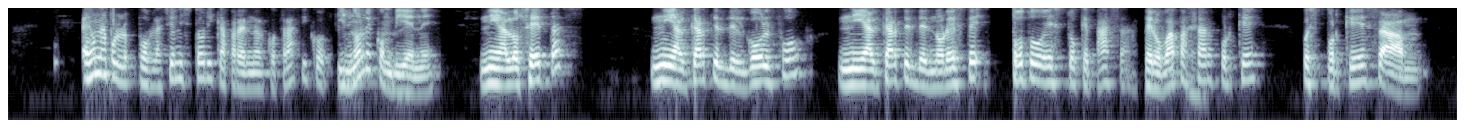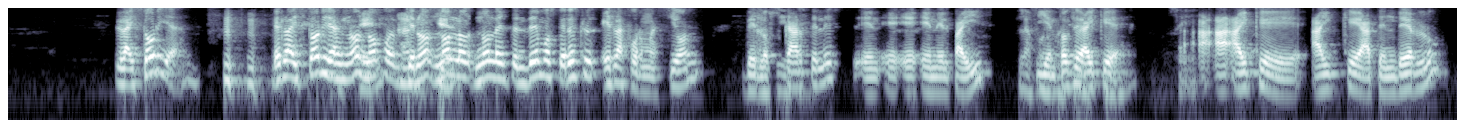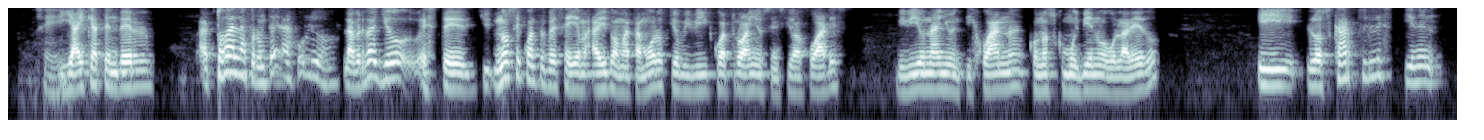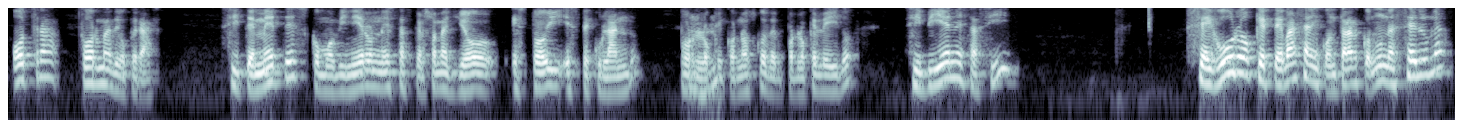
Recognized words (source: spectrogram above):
es una población histórica para el narcotráfico y no le conviene ni a los Zetas, ni al cártel del Golfo, ni al cártel del Noreste, todo esto que pasa. Pero va a pasar, ¿por qué? Pues porque es la historia. es la historia, ¿no? no porque no, no, lo, no la entendemos, pero es, es la formación de los cárteles en, en, el país y entonces hay que, hay que, hay que atenderlo y hay que atender a toda la frontera, Julio. La verdad, yo este, no sé cuántas veces ha ido a Matamoros, yo viví cuatro años en Ciudad Juárez, viví un año en Tijuana, conozco muy bien Nuevo Laredo, y los cárteles tienen otra forma de operar. Si te metes, como vinieron estas personas, yo estoy especulando, por lo que conozco, por lo que he leído, si vienes así, seguro que te vas a encontrar con una célula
